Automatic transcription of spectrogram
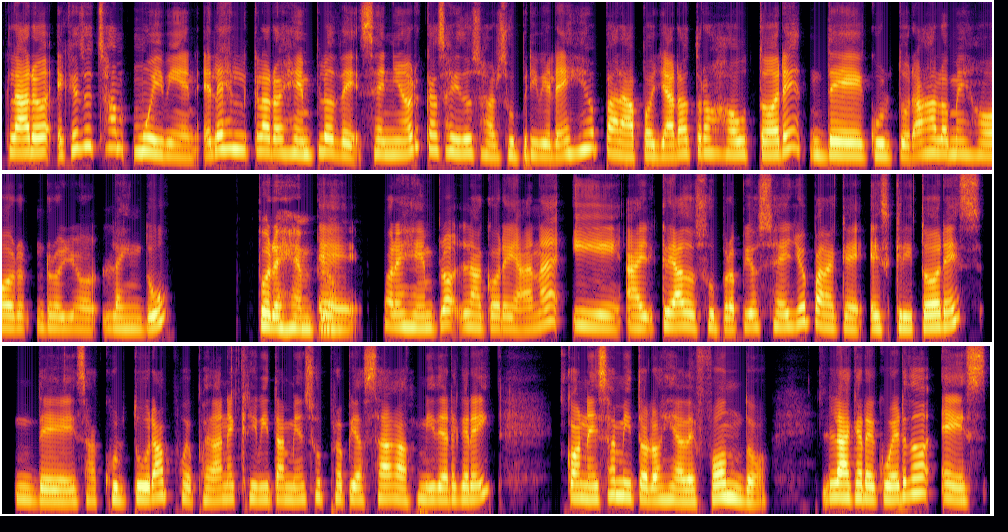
Claro, es que eso está muy bien. Él es el claro ejemplo de señor que ha sabido usar su privilegio para apoyar a otros autores de culturas a lo mejor rollo la hindú, Por ejemplo. eh, por ejemplo, la coreana, y ha creado su propio sello para que escritores de esas culturas pues, puedan escribir también sus propias sagas middle grade con esa mitología de fondo. La que recuerdo es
